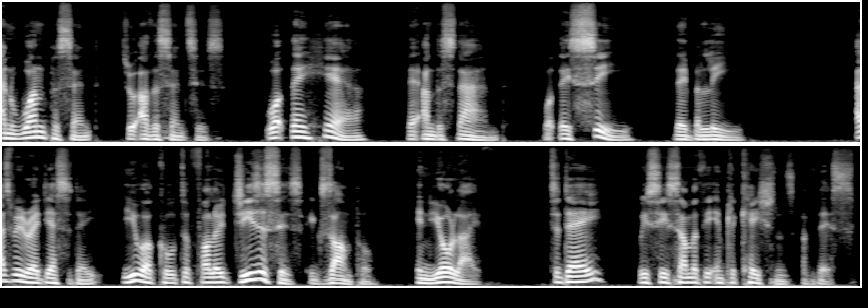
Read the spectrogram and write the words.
and 1% through other senses. What they hear, they understand. What they see, they believe. As we read yesterday, you are called to follow Jesus' example in your life. Today, we see some of the implications of this.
